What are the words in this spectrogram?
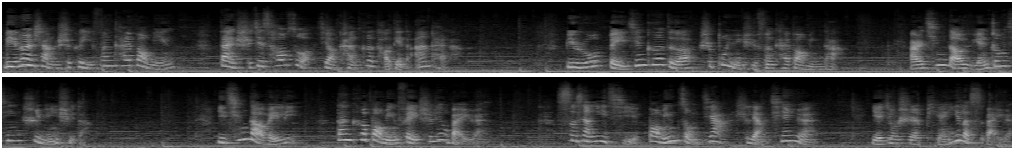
理论上是可以分开报名，但实际操作就要看各考点的安排了。比如北京歌德是不允许分开报名的。而青岛语言中心是允许的。以青岛为例，单科报名费是六百元，四项一起报名总价是两千元，也就是便宜了四百元。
